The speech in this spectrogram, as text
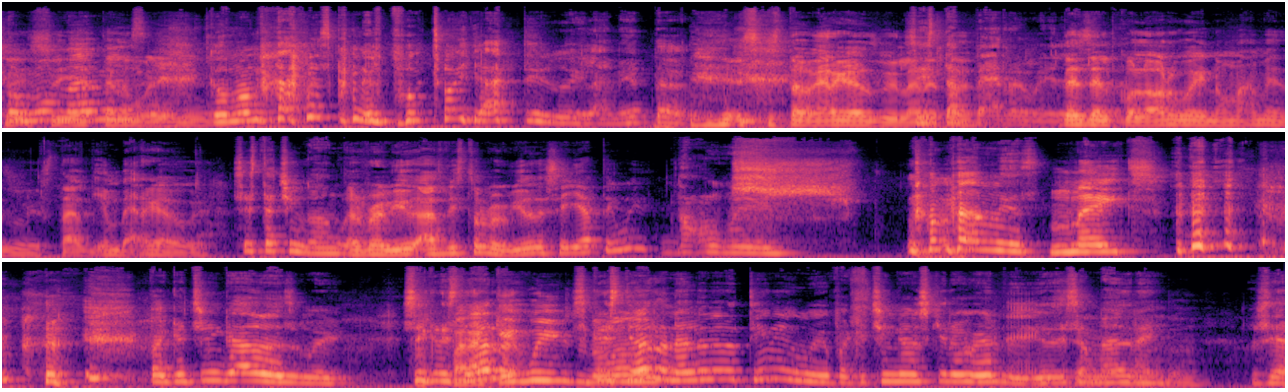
¿cómo mames? ¿Cómo mames con el puto yate, güey? La neta, güey. es que está vergas, güey, la sí neta. está perro, güey. Desde el color, güey, no mames, güey. Está bien verga, güey. Sí, está chingón, güey. El review, ¿has visto el review de ese yate, güey? No, güey. No mames. Mates. ¿Para qué chingados, güey? Si Cristiano, ¿Para qué, güey? Si Cristiano Ronaldo no lo tiene, güey. ¿Para qué chingados quiero ver el video de esa madre? O sea,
